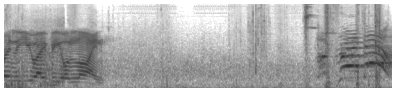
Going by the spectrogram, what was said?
Friendly UAV online. Frag out.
